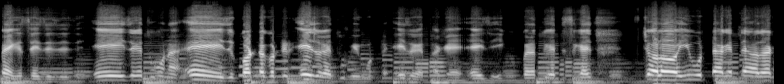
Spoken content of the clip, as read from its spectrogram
পেয়ে গেছে এই যে এই জায়গায় থুবো না এই যে গড্ডা গড্ডির এই জায়গায় থুবো ইমুটটা এই জায়গায় থাকে। এই যে ইকুপ করে তুই দিছে গাইস চলো ইমোটটা আগে দেওয়া যাক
